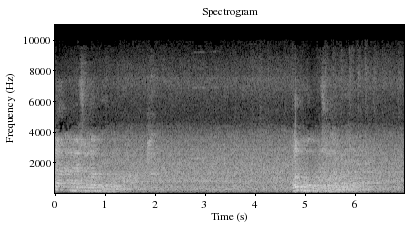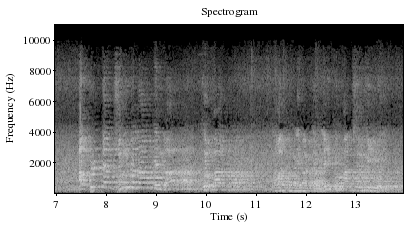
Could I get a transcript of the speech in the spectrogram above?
விட்டார் என்று சொல்ல முடியும்? ஒருபோதும் சொல்ல முடியும் அப்படித்தான் சொல்லலாம் என்றால் குர்ஆன் நமக்கு வழிகாட்டவில்லை. குர்ஆன் சிறுக்கை போதிக்கிறது.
